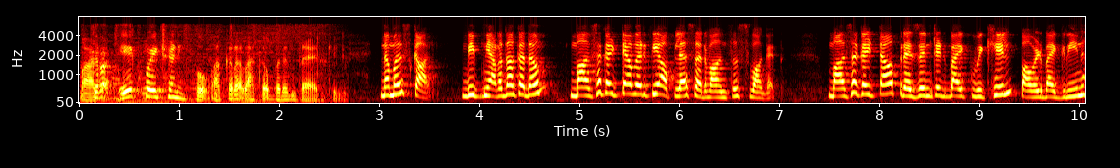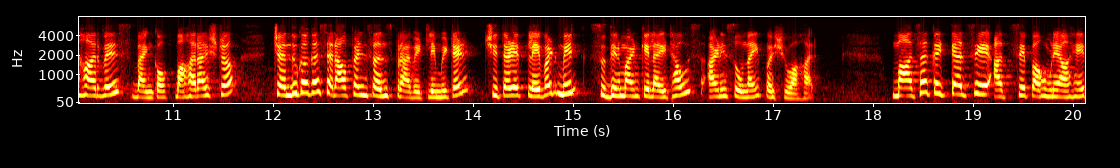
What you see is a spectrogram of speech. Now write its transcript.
अकरा एक पैठणी. हो अकरा लाखापर्यंत तयार केली. नमस्कार मी ज्ञानदा कदम. माझा कट्ट्यावरती आपल्या सर्वांचं स्वागत. Majha Katta presented by Quick Heal powered by Green Harvest Bank of Maharashtra Chandukaka Saraf and Sons Private Limited Chitale flavoured milk Sudhir Mandke Light House आणि सोनाई पशु आहार. माझा कट्ट्याचे आजचे पाहुणे आहेत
